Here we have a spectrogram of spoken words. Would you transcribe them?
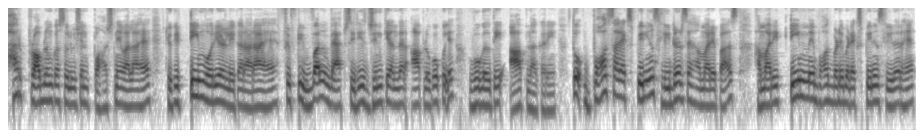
हर प्रॉब्लम का सोल्यूशन पहुँचने वाला है, क्योंकि टीम वॉरियर लेकर आ रहा है 51 वेब सीरीज़ जिनके अंदर आप लोगों को वो गलती आप ना करें। तो बहुत सारे एक्सपीरियंस लीडर्स हैं हमारे पास। हमारी टीम में बहुत बड़े बड़े एक्सपीरियंस लीडर हैं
